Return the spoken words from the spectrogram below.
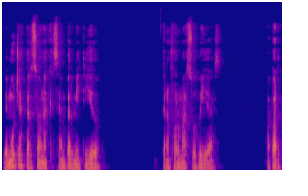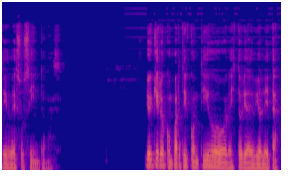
de muchas personas que se han permitido transformar sus vidas a partir de sus síntomas. Y hoy quiero compartir contigo la historia de Violeta.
